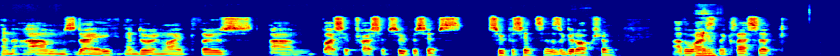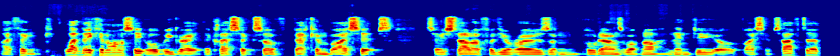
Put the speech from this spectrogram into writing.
an arms day and doing like those um, bicep, tricep, supersets, supersets is a good option. Otherwise, mm-hmm. the classic, I think, like they can honestly all be great. The classics of back and biceps so you start off with your rows and pull downs, whatnot, and then do your biceps after.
